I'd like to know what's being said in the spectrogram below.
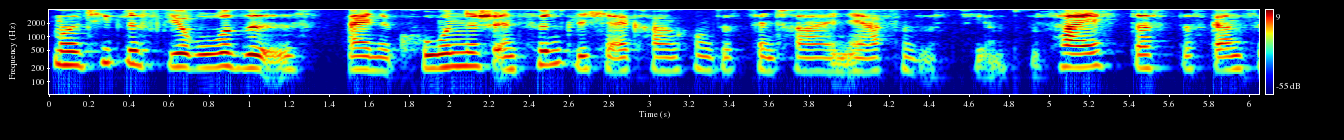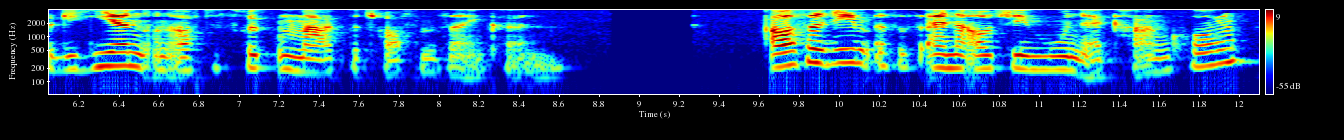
Multiple Sklerose ist eine chronisch entzündliche Erkrankung des zentralen Nervensystems. Das heißt, dass das ganze Gehirn und auch das Rückenmark betroffen sein können. Außerdem ist es eine Autoimmunerkrankung,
